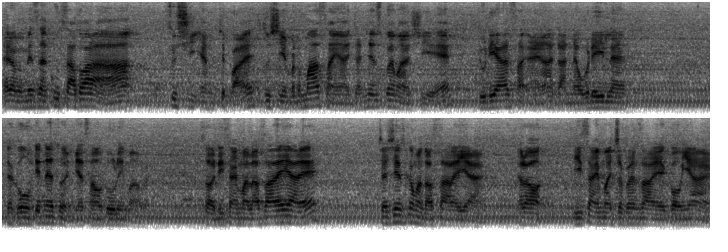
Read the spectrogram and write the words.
အဲ့တော့မင်းစံခုစားသွားတာကဆူရှီအမ်ဖြစ်ပါတယ်ဆူရှီအမ်ပထမဆိုင်ကဂျန်ရှင်စကွဲမှာရှိရယ်ဒုတိယဆိုင်ကဒါနဝဒေးလန်တကုံတင်းနေဆိုရင်မျက်စောင်းတိုးလေးမှာပဲဆိုတော့ဒီဆိုင်မှာလာစားရရတယ် Justin ကမှတော့စားရရတယ် အဲ့တော့ဒီဆိုင်မှာဂျပန်စားရအကုန်ရတယ်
